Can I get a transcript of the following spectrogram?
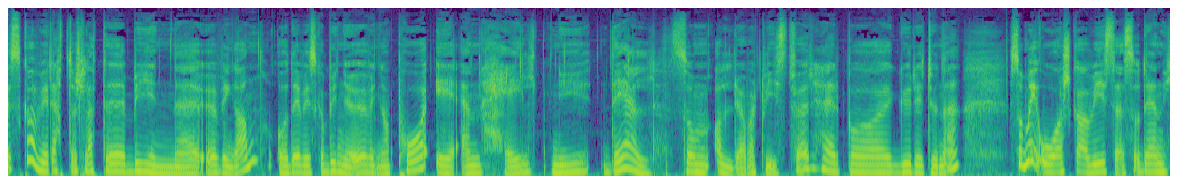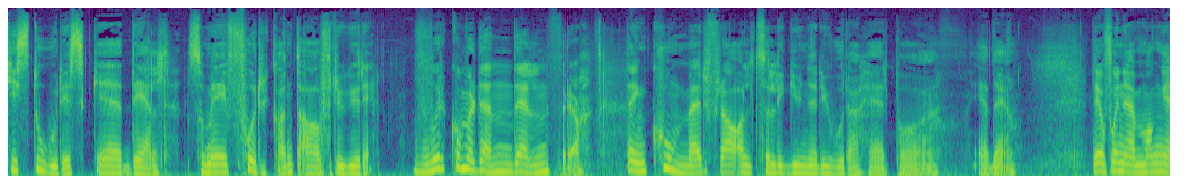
skal vi rett og slett begynne øvingene. Og det vi skal begynne øvinga på, er en helt ny del som aldri har vært vist før her på Guritunet. Som i år skal vises, og det er en historisk eh, del som er i forkant av Fru Guri. Hvor kommer den delen fra? Den kommer fra alt som ligger under jorda her på Edøya. Det er funnet mange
